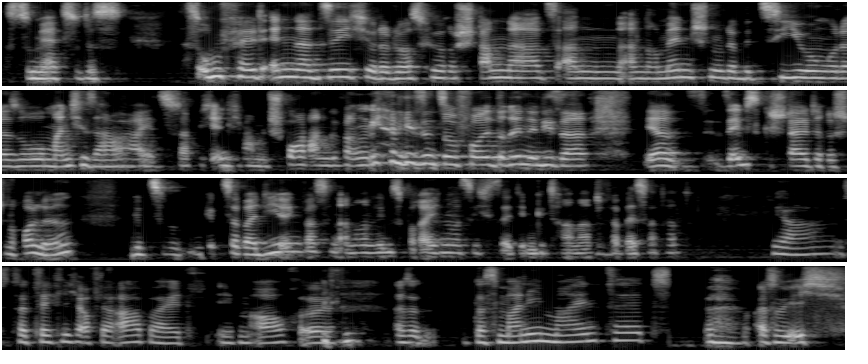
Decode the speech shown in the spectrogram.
dass du merkst, du, das, das Umfeld ändert sich oder du hast höhere Standards an andere Menschen oder Beziehungen oder so. Manche sagen, ah, jetzt habe ich endlich mal mit Sport angefangen. Ja, die sind so voll drin in dieser ja, selbstgestalterischen Rolle. Gibt es da bei dir irgendwas in anderen Lebensbereichen, was sich seitdem getan hat, verbessert hat? Ja, ist tatsächlich auf der Arbeit eben auch. Äh, mhm. also das Money Mindset. Äh, also ich,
